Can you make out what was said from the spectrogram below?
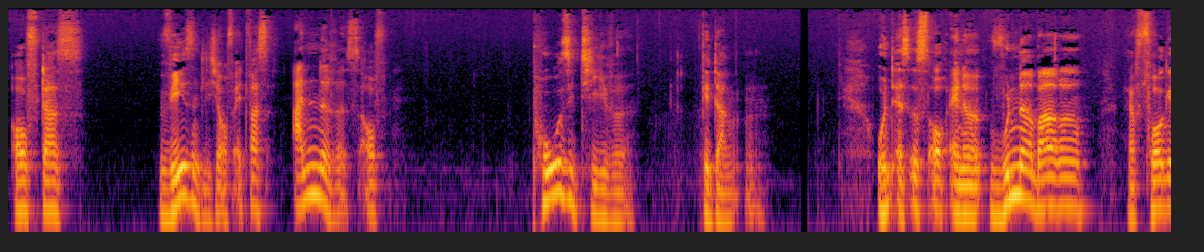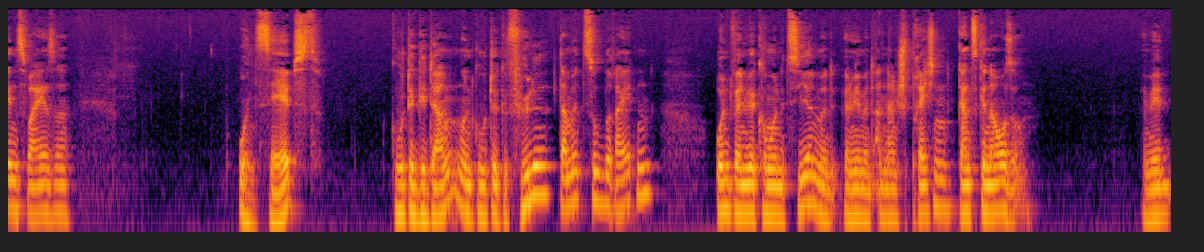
auf das Wesentliche, auf etwas anderes, auf positive Gedanken. Und es ist auch eine wunderbare Vorgehensweise, uns selbst gute Gedanken und gute Gefühle damit zu bereiten. Und wenn wir kommunizieren, wenn wir mit anderen sprechen, ganz genauso. Wenn wir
